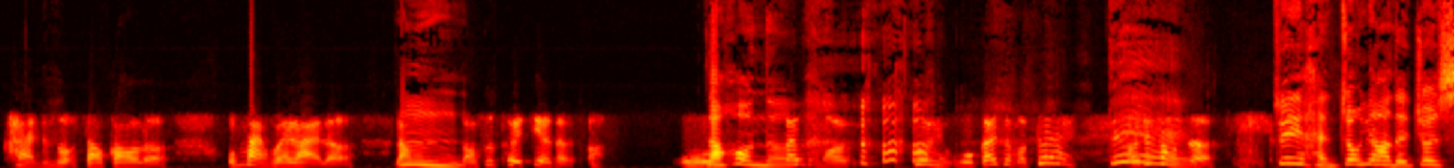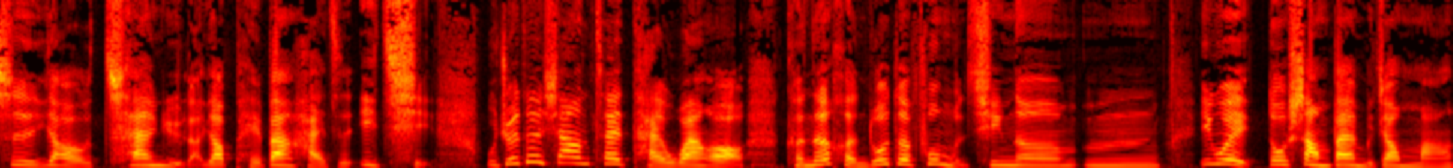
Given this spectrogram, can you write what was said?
看，就说糟糕了，我买回来了，老、嗯老师推荐的啊，我然后呢该怎么 对我该怎么对，对我就放着，所以很重要的就是要参与了，要陪伴孩子一起。我觉得像在台湾哦，可能很多的父母亲呢，嗯，因为都上班比较忙，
